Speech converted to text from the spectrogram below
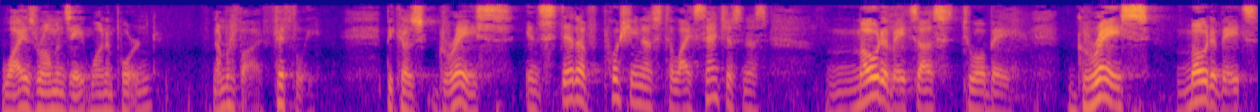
Why is Romans 8 1 important? Number five. Fifthly, because grace, instead of pushing us to licentiousness, motivates us to obey. Grace motivates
